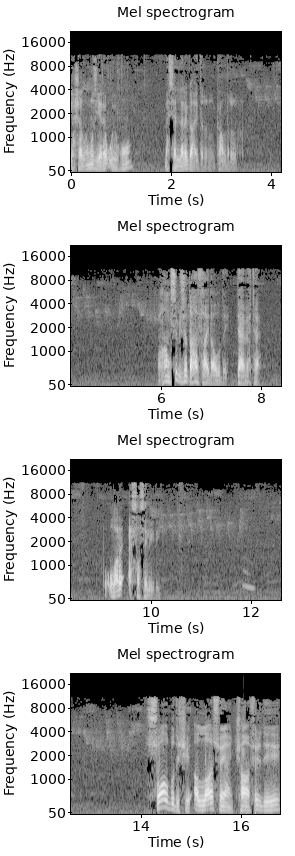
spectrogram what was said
Yaşadığımız yerə uyğun məsələləri qaydırırıq, qaldırırıq. Hansı bizə daha faydalıdır dəvətə? Onları əsas eləyirik. Sual budur ki, Allahı söyən kafirdir,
